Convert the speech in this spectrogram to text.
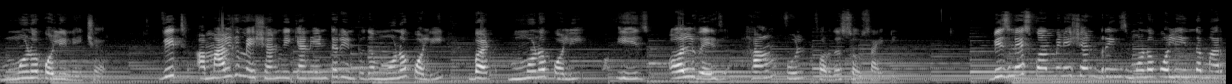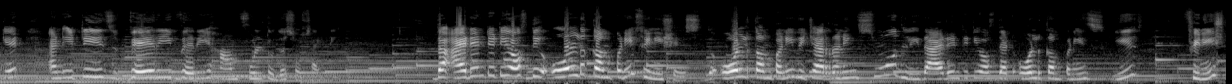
monopoly nature. With amalgamation, we can enter into the monopoly, but monopoly is always harmful for the society. Business combination brings monopoly in the market and it is very, very harmful to the society. The identity of the old company finishes. The old company which are running smoothly, the identity of that old companies is finished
